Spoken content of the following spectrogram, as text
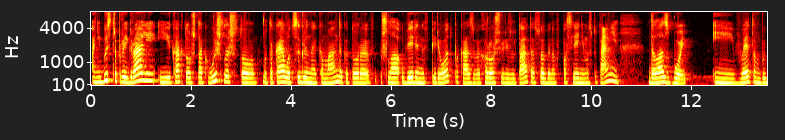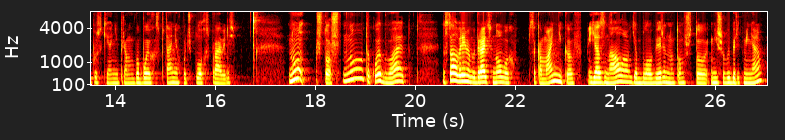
Они быстро проиграли, и как-то уж так вышло, что вот такая вот сыгранная команда, которая шла уверенно вперед, показывая хорошие результаты, особенно в последнем испытании, дала сбой. И в этом выпуске они прям в обоих испытаниях очень плохо справились. Ну, что ж, ну, такое бывает. Настало время выбирать новых сокомандников. Я знала, я была уверена в том, что Миша выберет меня —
